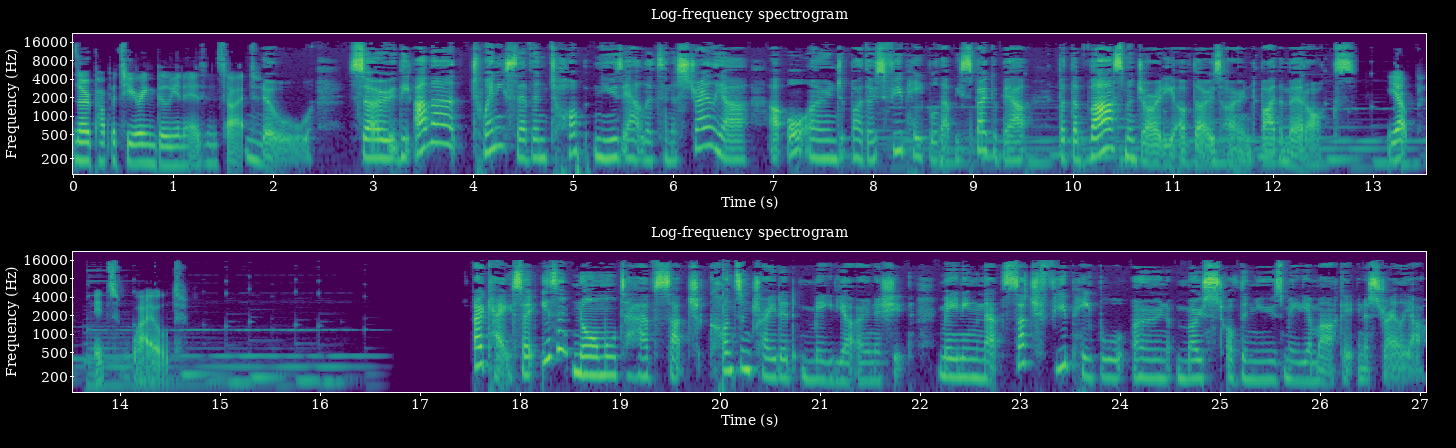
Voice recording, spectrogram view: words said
No puppeteering billionaires in sight. No. So the other 27 top news outlets in Australia are all owned by those few people that we spoke about, but the vast majority of those owned by the Murdochs. Yep, it's wild. Okay, so is it normal to have such concentrated media ownership, meaning that such few people own most of the news media market in Australia?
